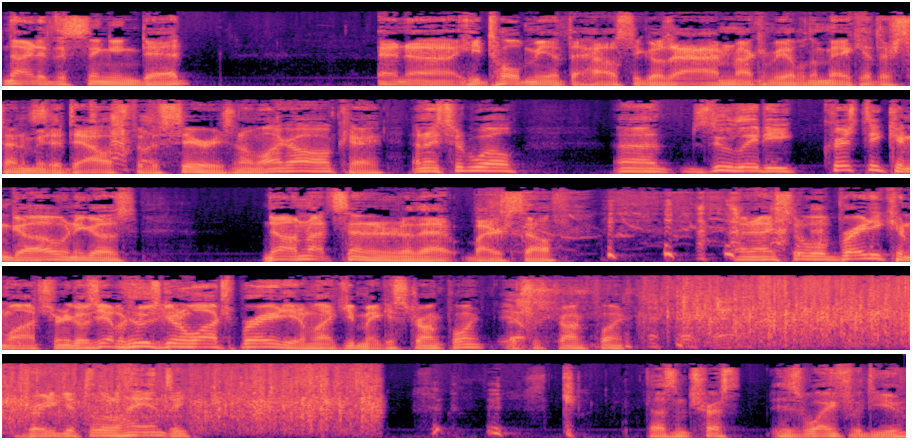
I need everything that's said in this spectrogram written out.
night of the Singing Dead, and uh, he told me at the house, he goes, ah, "I'm not going to be able to make it. They're sending me to Dallas for the series." And I'm like, "Oh, okay." And I said, "Well, uh, zoo lady Christy can go," and he goes. No, I'm not sending her to that by herself. and I said, well, Brady can watch her. And he goes, yeah, but who's going to watch Brady? And I'm like, you make a strong point. That's a strong point. Brady gets a little handsy. Doesn't trust his wife with you.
